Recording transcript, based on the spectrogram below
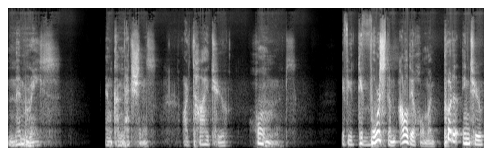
memories, and connections are tied to homes. If you divorce them out of their home and put it into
